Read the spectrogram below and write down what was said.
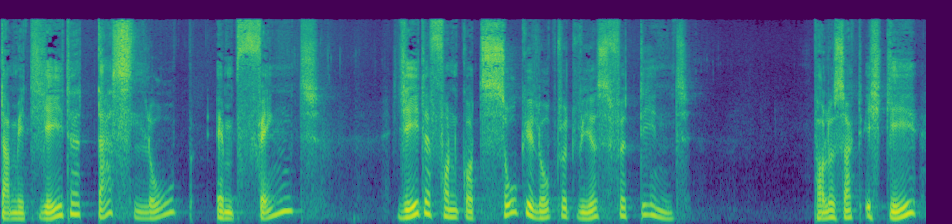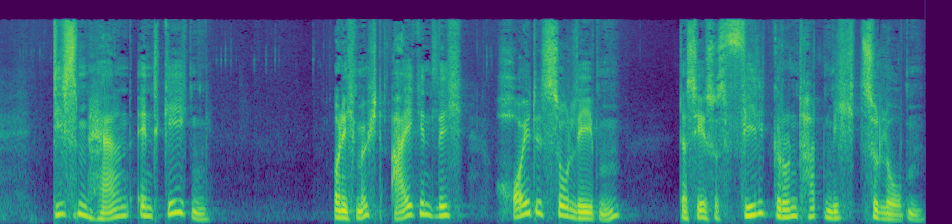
Damit jeder das Lob empfängt, jeder von Gott so gelobt wird, wie es verdient. Paulus sagt, ich gehe diesem Herrn entgegen. Und ich möchte eigentlich heute so leben, dass Jesus viel Grund hat, mich zu loben.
